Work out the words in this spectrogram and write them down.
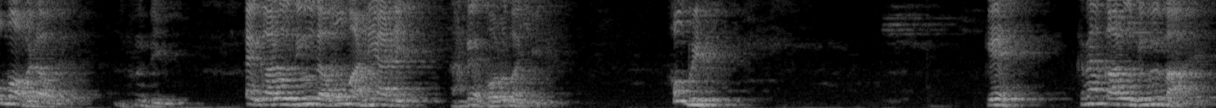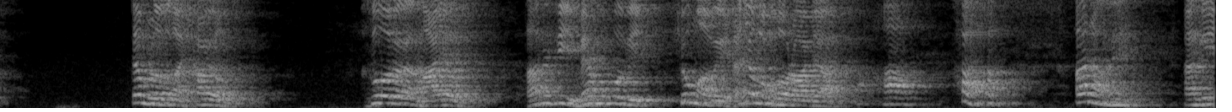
ဥပမာဘယ်လောက်လဲမသိဘူးအဲ့ကာလိုစီဦးတာဥပမာ200တိအဲ့ခေါ်လို့မှရှိတယ်ဟုတ်ပြီကဲခင်ဗျာကာလိုစီဦးမှာလေတက်မလို့က6ရောက်တယ် အစိုးရဘက်က9ရောက်တယ်ဘာဖြစ်ဖြစ်မဲမဟုတ်ဖြစ်ရှုံးပါပဲဒါကြောင့်မခေါ်တာဗျာဟာဟာအဲ့ဒါပဲအကေ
